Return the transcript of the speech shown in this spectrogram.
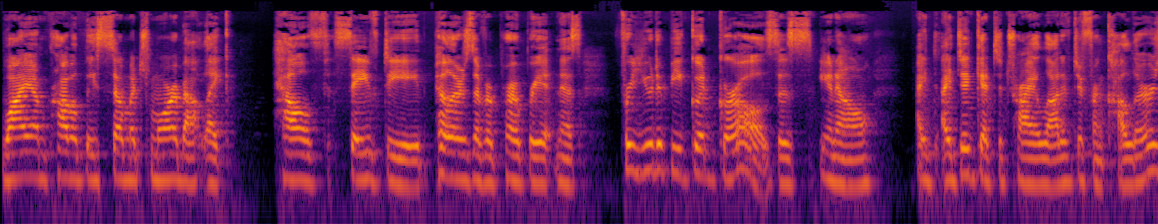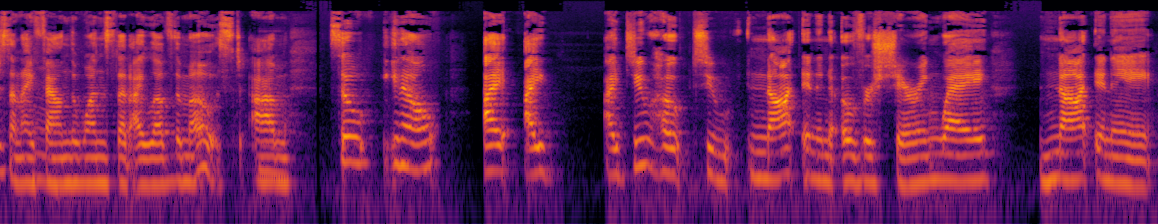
why I'm probably so much more about like health, safety, pillars of appropriateness for you to be good girls is, you know, I, I did get to try a lot of different colors and I mm. found the ones that I love the most. Um, mm. so, you know, I I I do hope to not in an oversharing way, not in a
